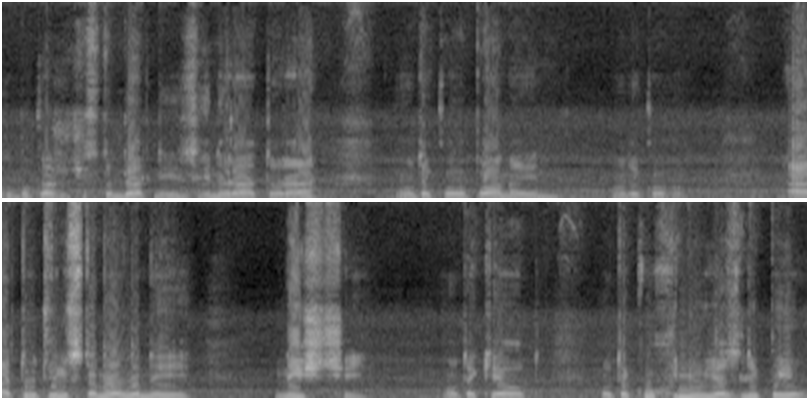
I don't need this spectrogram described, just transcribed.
грубо кажучи, стандартний з генератора. Отакого плана він. Отакого. А тут він встановлений нижчий. Отаке от. Отаку хню я зліпив.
